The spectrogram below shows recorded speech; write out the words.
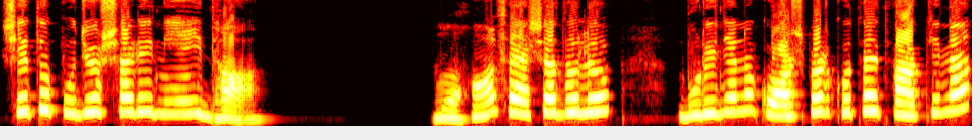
সে তো পুজোর শাড়ি নিয়েই ধাঁ। মহা ফ্যাসাদ হলো। বুড়ি যেন কসবার কোথায় থাকে না?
